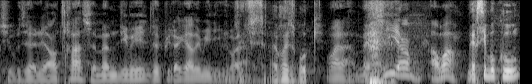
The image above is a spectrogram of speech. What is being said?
Si vous allez en train, c'est même 10 minutes depuis la gare de Midi. Voilà. à Rosebrook. Voilà, merci. Hein. Au revoir. Merci beaucoup.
